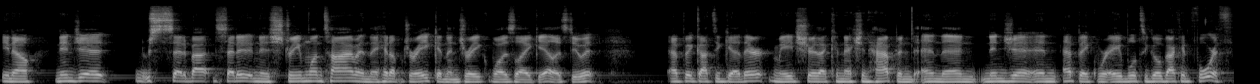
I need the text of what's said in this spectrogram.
you know, Ninja said about said it in his stream one time, and they hit up Drake, and then Drake was like, "Yeah, let's do it." Epic got together, made sure that connection happened, and then Ninja and Epic were able to go back and forth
